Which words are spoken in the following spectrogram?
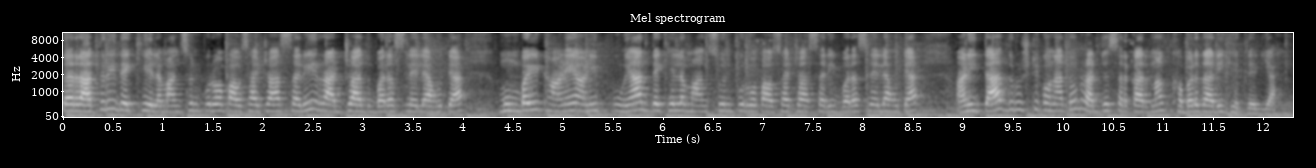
तर रात्री देखील मान्सूनपूर्व पावसाच्या सरी राज्यात बरसलेल्या होत्या. मुंबई ठाणे आणि पुण्यात देखील मान्सूनपूर्व पावसाच्या सरी बरसलेल्या होत्या आणि त्या दृष्टिकोनातून राज्य सरकारनं खबरदारी घेतलेली आहे.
